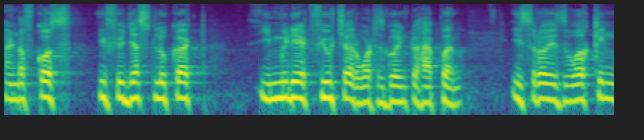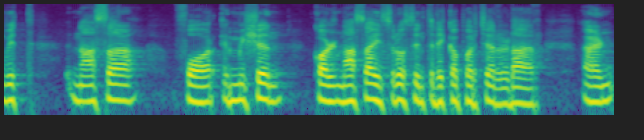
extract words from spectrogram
And of course, if you just look at immediate future, what is going to happen, ISRO is working with NASA for a mission called NASA ISRO Synthetic Aperture Radar. And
